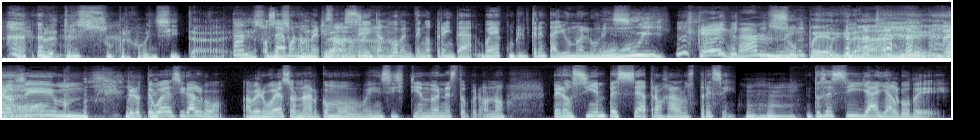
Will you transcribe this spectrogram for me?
Pero tú eres súper jovencita. Tan- eres o sea, bueno, a ver, no, no soy tan joven, tengo 30, voy a cumplir 31 el lunes. Uy, ¡Qué grande! súper grande. Pero sí, mm, pero te voy a decir algo. A ver, voy a sonar como insistiendo en esto, pero no. Pero sí empecé a trabajar a los 13. Ujú. Entonces sí ya hay algo de...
